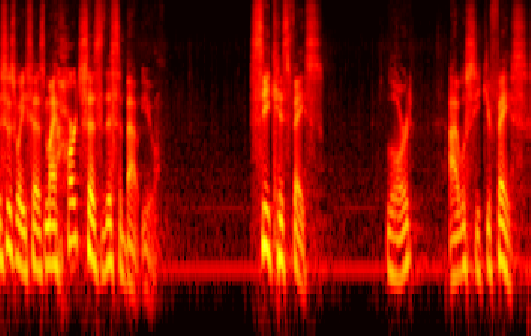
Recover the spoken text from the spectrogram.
This is what he says My heart says this about you seek his face. Lord, I will seek your face.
